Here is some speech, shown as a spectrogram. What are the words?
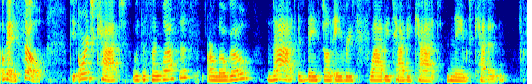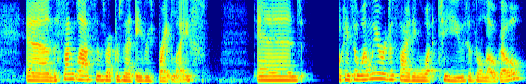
Okay, so the orange cat with the sunglasses, our logo, that is based on Avery's flabby tabby cat named Kevin. And the sunglasses represent Avery's bright life. And okay, so when we were deciding what to use as a logo,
